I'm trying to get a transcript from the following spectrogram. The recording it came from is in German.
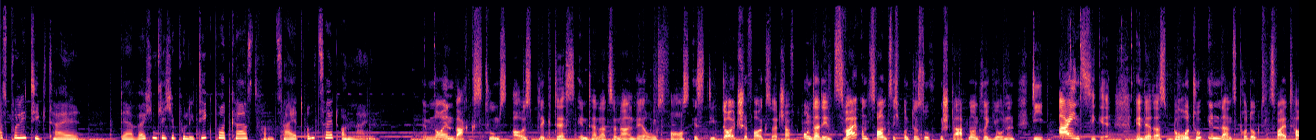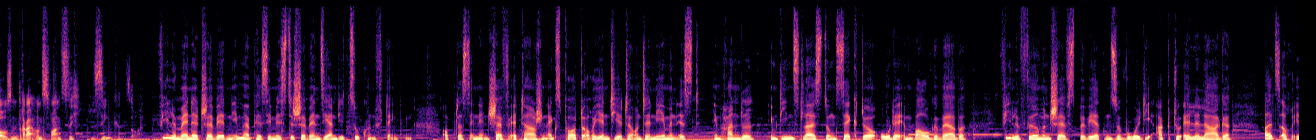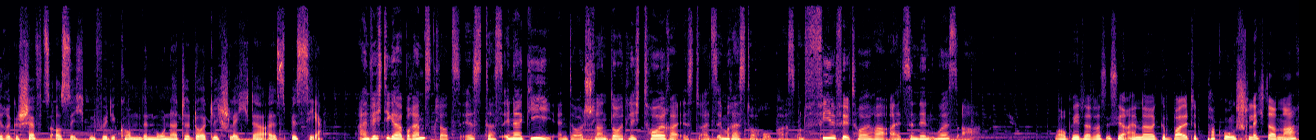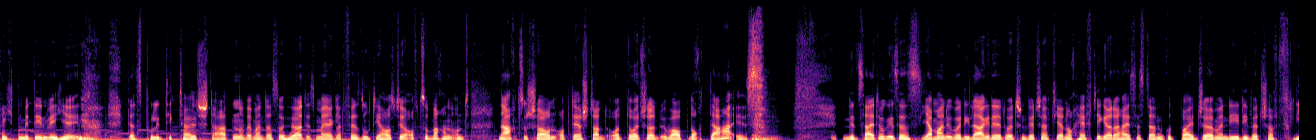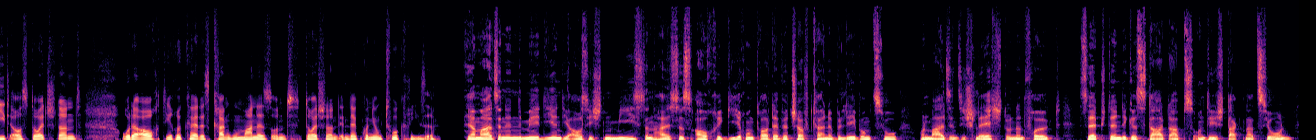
Das Politikteil, der wöchentliche Politikpodcast von Zeit und Zeit Online. Im neuen Wachstumsausblick des Internationalen Währungsfonds ist die deutsche Volkswirtschaft unter den 22 untersuchten Staaten und Regionen die einzige, in der das Bruttoinlandsprodukt 2023 sinken soll. Viele Manager werden immer pessimistischer, wenn sie an die Zukunft denken. Ob das in den Chefetagen exportorientierter Unternehmen ist, im Handel, im Dienstleistungssektor oder im Baugewerbe. Viele Firmenchefs bewerten sowohl die aktuelle Lage als auch ihre Geschäftsaussichten für die kommenden Monate deutlich schlechter als bisher. Ein wichtiger Bremsklotz ist, dass Energie in Deutschland deutlich teurer ist als im Rest Europas und viel, viel teurer als in den USA. Wow, Peter, das ist ja eine geballte Packung schlechter Nachrichten, mit denen wir hier in das Politikteil starten. Und wenn man das so hört, ist man ja glatt versucht, die Haustür aufzumachen und nachzuschauen, ob der Standort Deutschland überhaupt noch da ist. In den Zeitungen ist das Jammern über die Lage der deutschen Wirtschaft ja noch heftiger. Da heißt es dann Goodbye Germany, die Wirtschaft flieht aus Deutschland oder auch die Rückkehr des kranken Mannes und Deutschland in der Konjunkturkrise. Ja, mal sind in den Medien die Aussichten mies, dann heißt es, auch Regierung traut der Wirtschaft keine Belebung zu und mal sind sie schlecht und dann folgt selbstständige Start-ups und die Stagnation.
